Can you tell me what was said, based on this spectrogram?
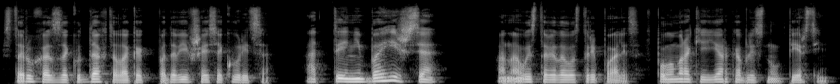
Старуха закудахтала, как подавившаяся курица. «А ты не боишься?» Она выставила острый палец. В полумраке ярко блеснул перстень.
